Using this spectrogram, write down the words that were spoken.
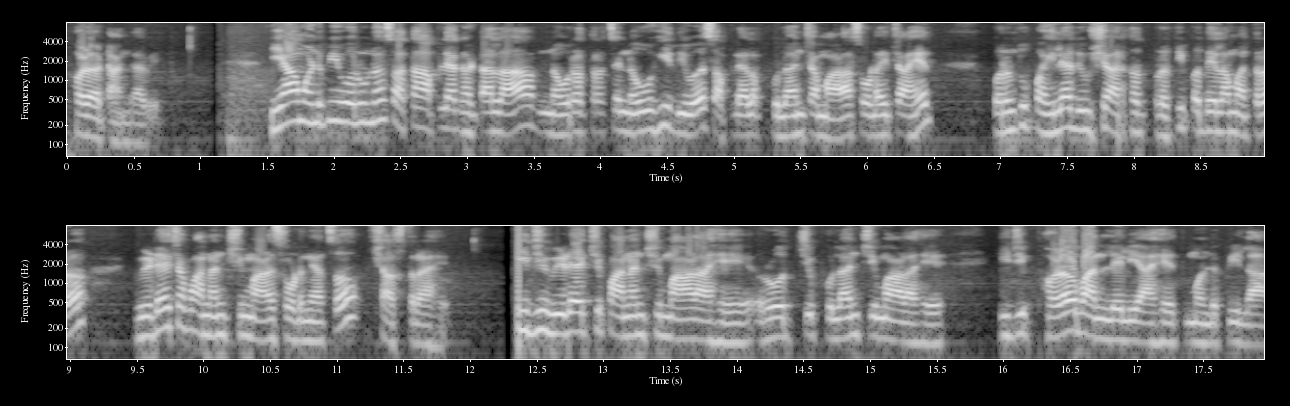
फळं टांगावीत. या मंडपीवरूनच आता आपल्या घटाला नवरात्राचे नऊही दिवस आपल्याला फुलांच्या माळा सोडायच्या आहेत. परंतु पहिल्या दिवशी अर्थात प्रतिपदेला मात्र विड्याच्या पानांची माळ सोडण्याचं शास्त्र आहे. ही जी विड्याची पानांची माळ आहे रोजची फुलांची माळ आहे ही जी फळं बांधलेली आहेत मंडपीला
